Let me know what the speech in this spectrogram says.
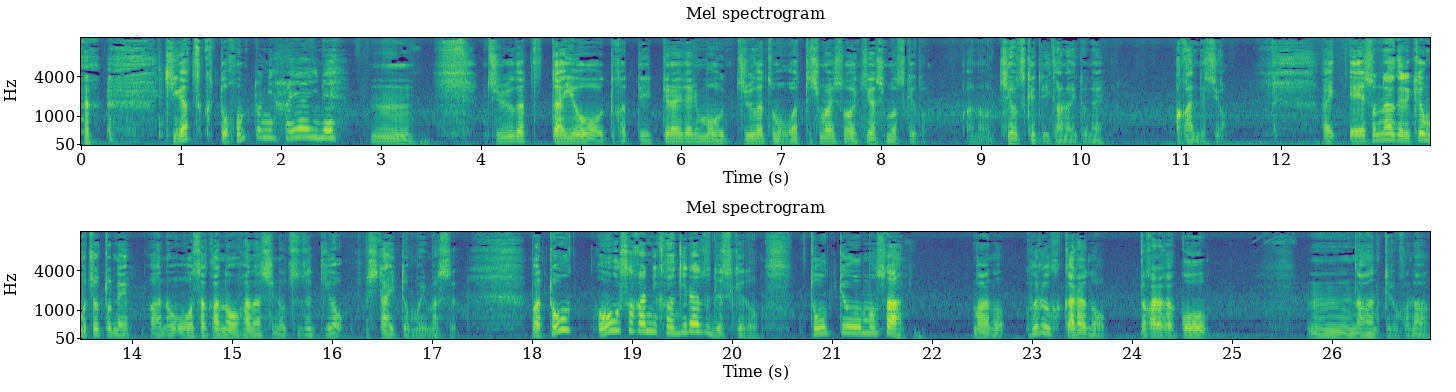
気がつくと本当に早いね。うん。10月だよとかって言ってる間にもう10月も終わってしまいそうな気がしますけど、あの、気をつけていかないとね、あかんですよ。はい。えー、そんなわけで今日もちょっとね、あの、大阪のお話の続きをしたいと思います。まあ、東、大阪に限らずですけど、東京もさ、まあ、あの、古くからの、なかなかこう、うん、なんていうのかな、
